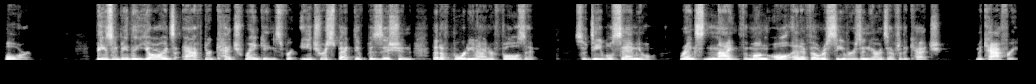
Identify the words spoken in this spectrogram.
4. These would be the yards after catch rankings for each respective position that a 49er falls in. So Deebo Samuel ranks ninth among all NFL receivers in yards after the catch. McCaffrey,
